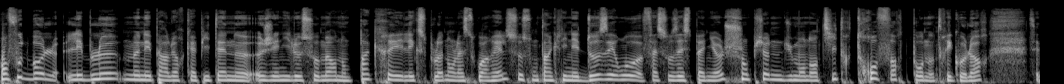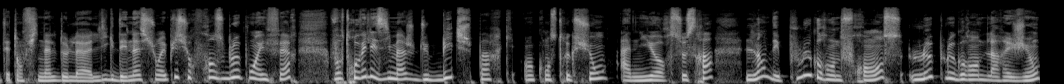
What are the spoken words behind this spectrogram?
En football, les Bleus, menés par leur capitaine Eugénie Le Sommer, n'ont pas créé l'exploit dans la soirée. Elles se sont inclinées 2-0 face aux Espagnols, championnes du monde en titre, trop forte pour nos tricolores. C'était en finale de la Ligue des Nations. Et puis sur francebleu.fr, vous retrouvez les images du Beach Park en construction à Niort. Ce sera l'un des plus grands de France, le plus grand de la région.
